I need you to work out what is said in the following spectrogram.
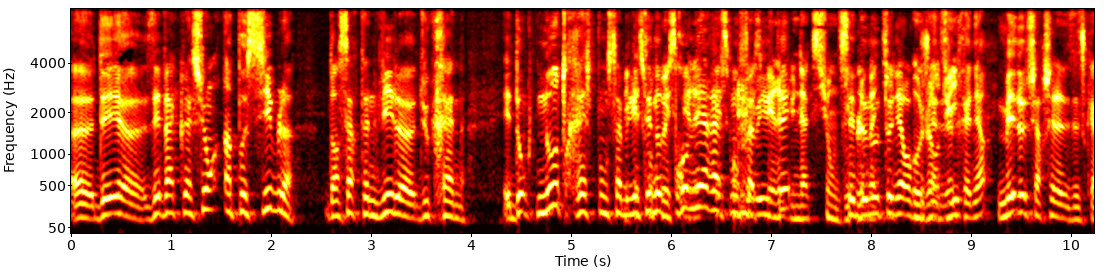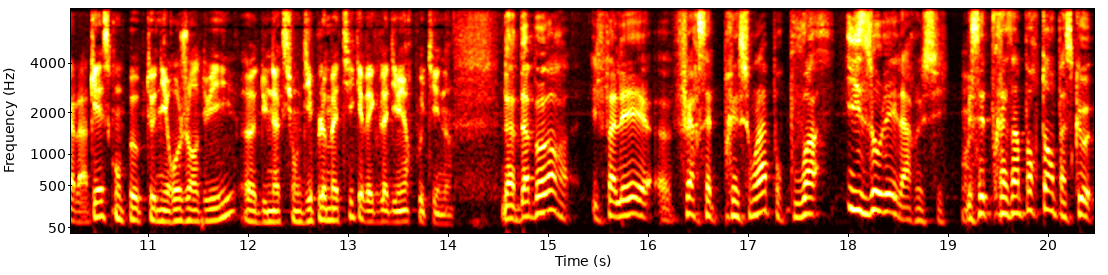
euh, des euh, évacuations impossibles dans certaines villes euh, d'Ukraine. Et donc notre responsabilité, notre première responsabilité, c'est de nous tenir au des Ukrainiens, mais de chercher la désescalade. Qu'est-ce qu'on peut obtenir aujourd'hui d'une action diplomatique avec Vladimir Poutine? D'abord, il fallait faire cette pression-là pour pouvoir isoler la Russie. Mais c'est très important parce que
